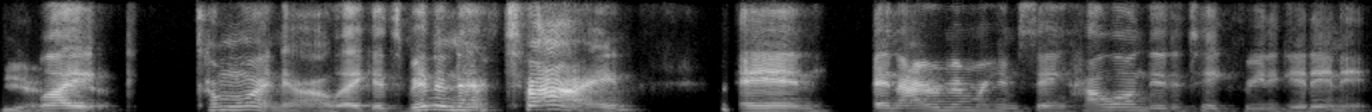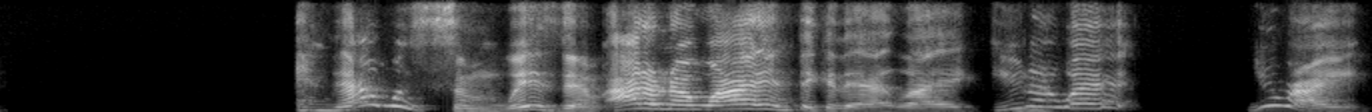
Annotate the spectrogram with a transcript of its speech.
yeah. Like, come on now. Like, it's been enough time. And and I remember him saying, How long did it take for you to get in it? And that was some wisdom. I don't know why I didn't think of that. Like, you Mm, know what? You're right.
